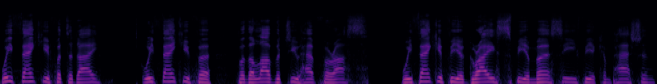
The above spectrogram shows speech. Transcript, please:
we thank you for today. We thank you for, for the love that you have for us. We thank you for your grace, for your mercy, for your compassion,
